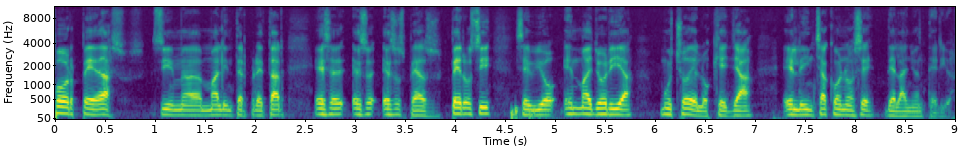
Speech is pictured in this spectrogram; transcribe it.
por pedazos, sin malinterpretar esos pedazos, pero sí se vio en mayoría mucho de lo que ya el hincha conoce del año anterior.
